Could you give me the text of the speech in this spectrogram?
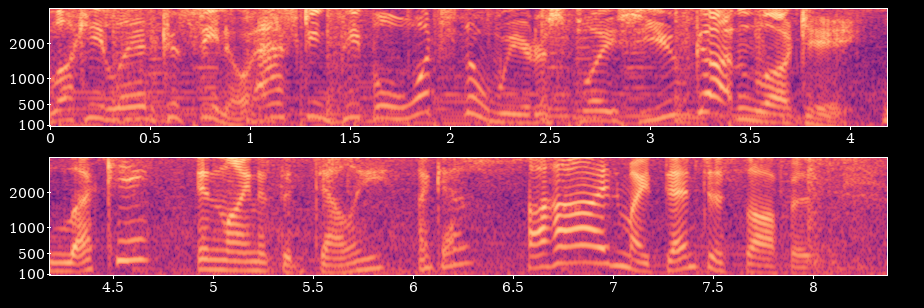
Lucky Land Casino asking people what's the weirdest place you've gotten lucky? Lucky? In line at the deli, I guess? Aha, in my dentist's office.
